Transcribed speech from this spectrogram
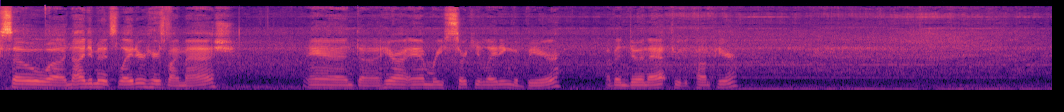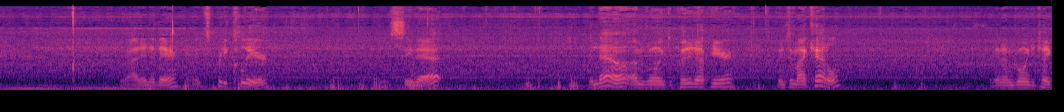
so uh, 90 minutes later, here's my mash, and uh, here I am recirculating the beer. I've been doing that through the pump here. Right into there. It's pretty clear. See that? And now I'm going to put it up here into my kettle and I'm going to take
